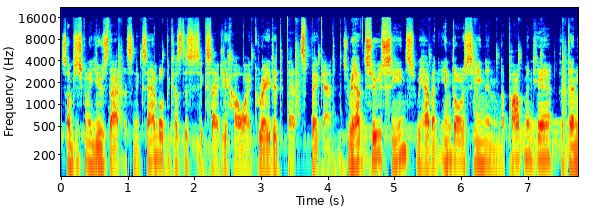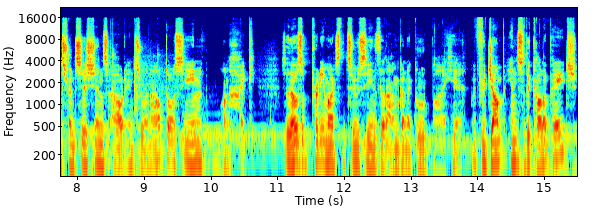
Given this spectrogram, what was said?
So I'm just gonna use that as an example because this is exactly how I graded that spec ad. So we have two scenes. We have an indoor scene in an apartment here that then transitions out into an outdoor scene on a hike. So those are pretty much the two scenes that I'm gonna group by here. If we jump into the color page,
